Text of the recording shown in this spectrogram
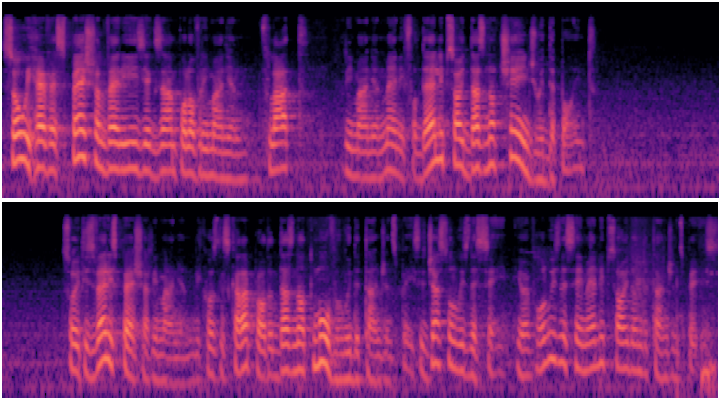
So we have a special, very easy example of Riemannian flat, Riemannian manifold. The ellipsoid does not change with the point. So it is very special Riemannian because the scalar product does not move with the tangent space. It's just always the same. You have always the same ellipsoid on the tangent space.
